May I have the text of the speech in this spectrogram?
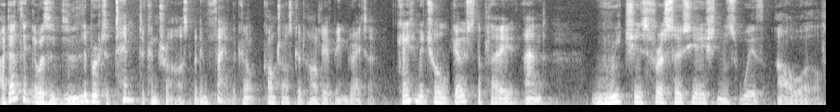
I don't think there was a deliberate attempt to contrast, but in fact the co- contrast could hardly have been greater. Katie Mitchell goes to the play and reaches for associations with our world,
